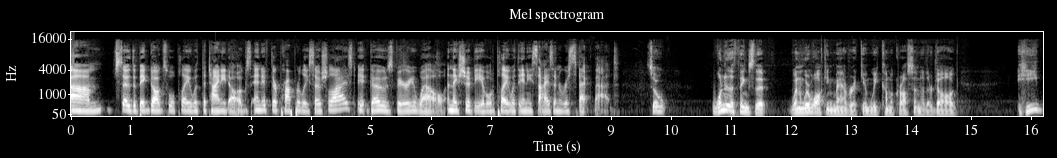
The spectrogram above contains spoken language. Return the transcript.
Um, so the big dogs will play with the tiny dogs. And if they're properly socialized, it goes very well. And they should be able to play with any size and respect that. So, one of the things that when we're walking Maverick and we come across another dog, he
